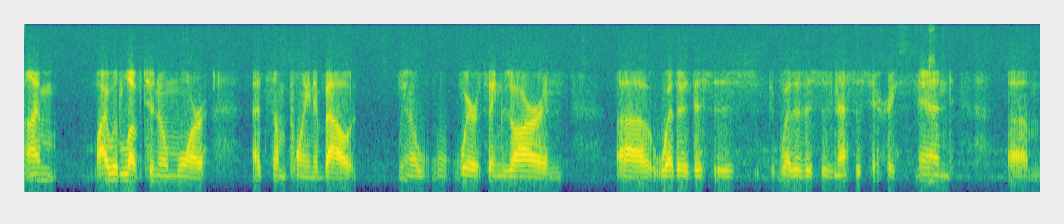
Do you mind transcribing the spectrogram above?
I'm, I would love to know more at some point about, you know, where things are and uh, whether this is whether this is necessary. And um,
